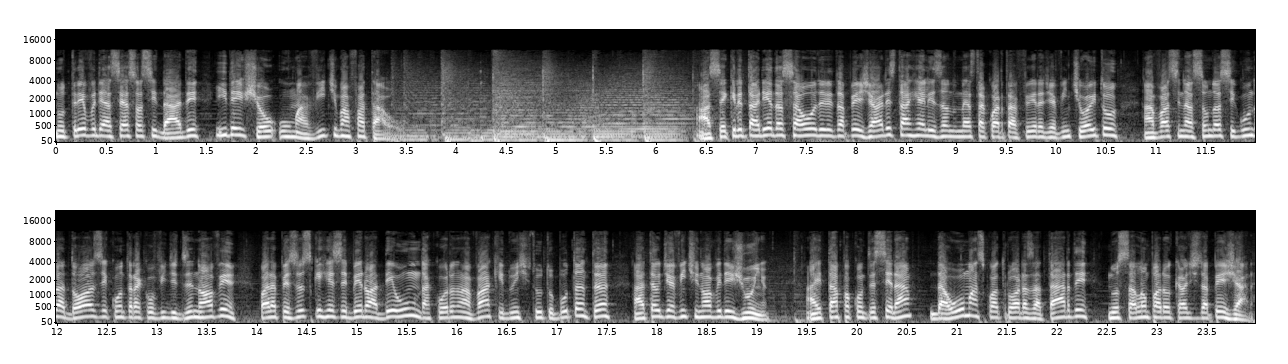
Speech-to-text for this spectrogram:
no trevo de acesso à cidade, e deixou uma vítima fatal. A Secretaria da Saúde de Itapejara está realizando nesta quarta-feira, dia 28, a vacinação da segunda dose contra a Covid-19 para pessoas que receberam a D1 da Coronavac do Instituto Butantan até o dia 29 de junho. A etapa acontecerá da 1 às 4 horas da tarde no Salão Paroquial de Itapejara.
